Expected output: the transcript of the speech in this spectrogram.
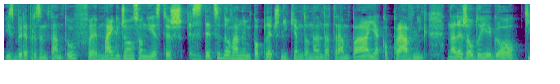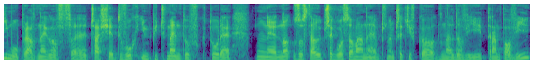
Izby Reprezentantów. Mike Johnson jest też zdecydowanym poplecznikiem Donalda Trumpa. Jako prawnik należał do jego teamu prawnego w czasie dwóch impeachmentów, które no, zostały przegłosowane przeciwko Donaldowi Trumpowi.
